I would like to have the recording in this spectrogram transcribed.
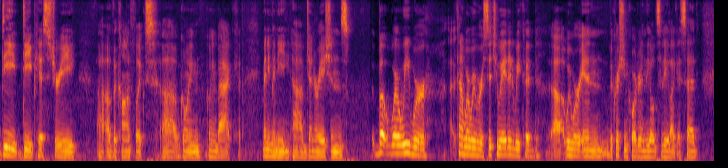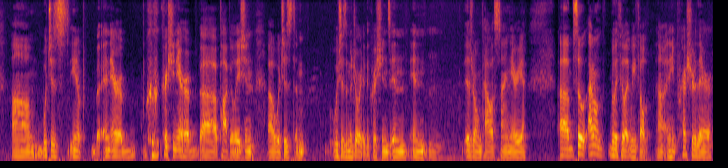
deep, deep history uh, of the conflict uh, going going back many, many uh, generations. But where we were, kind of where we were situated, we could uh, we were in the Christian quarter in the old city, like I said. Um, which is you know an Arab Christian Arab uh, population, uh, which is the which is the majority of the Christians in in mm. Israel and Palestine area. Um, so I don't really feel like we felt uh, any pressure there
